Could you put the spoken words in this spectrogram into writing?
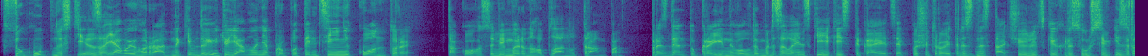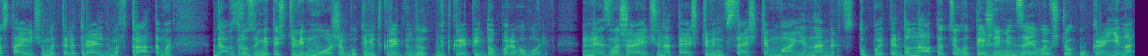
В сукупності заяви його радників дають уявлення про потенційні контури такого собі мирного плану Трампа. Президент України Володимир Зеленський, який стикається, як пишуть Reuters, з нестачею людських ресурсів і зростаючими територіальними втратами, дав зрозуміти, що він може бути відкритий до відкритий до переговорів, незважаючи на те, що він все ще має намір вступити до НАТО. Цього тижня він заявив, що Україна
